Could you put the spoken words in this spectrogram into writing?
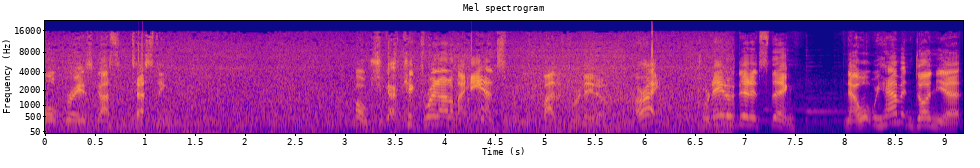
Old Gray's got some testing. Oh, she got kicked right out of my hands the, by the tornado. All right, tornado did its thing. Now, what we haven't done yet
